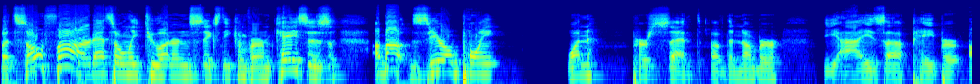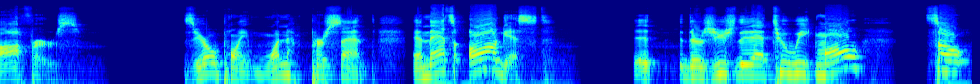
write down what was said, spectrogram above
but so far that's only 260 confirmed cases, about 0.1% of the number the ISA paper offers. 0.1%. And that's August. It, there's usually that two week mall. So,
